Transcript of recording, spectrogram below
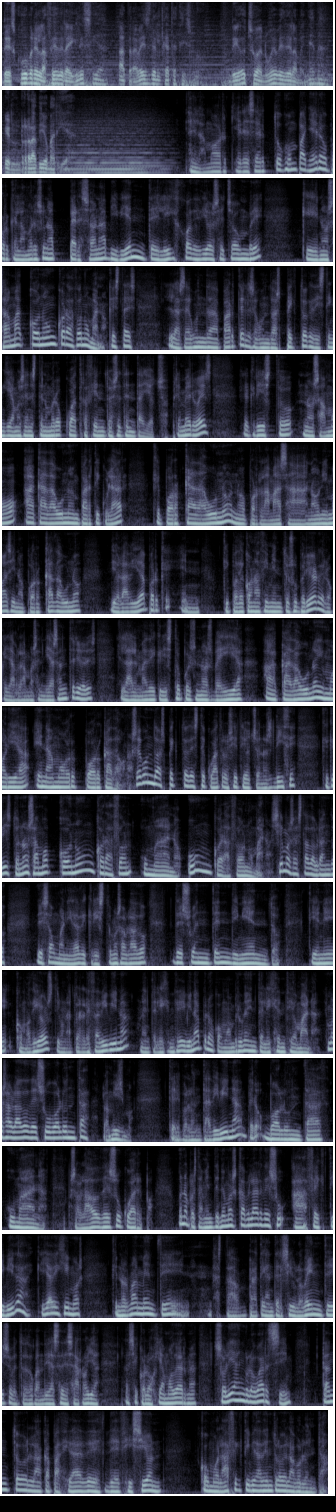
Descubre la fe de la Iglesia a través del Catecismo, de 8 a 9 de la mañana en Radio María. El amor quiere ser tu compañero porque el amor es una persona viviente, el Hijo de Dios hecho hombre que nos ama con un corazón humano. Que esta es la segunda parte, el segundo aspecto que distinguíamos en este número 478. Primero es que Cristo nos amó a cada uno en particular, que por cada uno, no por la masa anónima, sino por cada uno dio la vida, porque en tipo de conocimiento superior, de lo que ya hablamos en días anteriores, el alma de Cristo pues nos veía a cada uno y moría en amor por cada uno. Segundo aspecto de este 478 nos dice que Cristo nos amó con un corazón humano, un corazón humano. Si hemos estado hablando de esa humanidad de Cristo, hemos hablado de su entendimiento, tiene como Dios, tiene una naturaleza divina, una inteligencia divina, pero como hombre una inteligencia humana. Hemos hablado de su voluntad, lo mismo de voluntad divina, pero voluntad humana. Hemos hablado de su cuerpo. Bueno, pues también tenemos que hablar de su afectividad, que ya dijimos que normalmente, hasta prácticamente el siglo XX, sobre todo cuando ya se desarrolla la psicología moderna, solía englobarse tanto la capacidad de decisión como la afectividad dentro de la voluntad.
